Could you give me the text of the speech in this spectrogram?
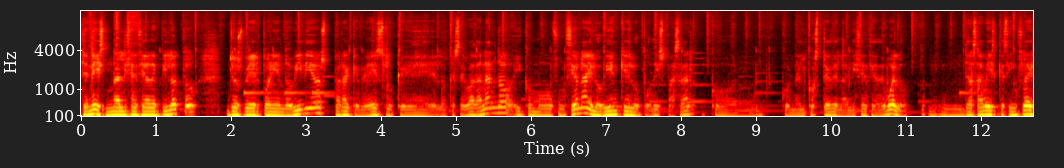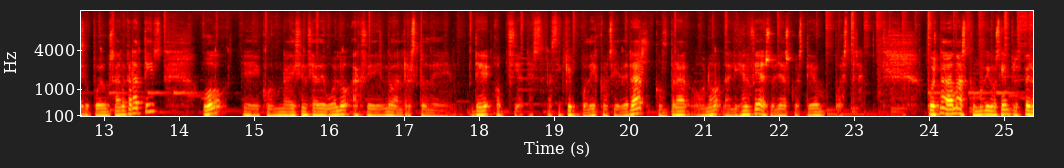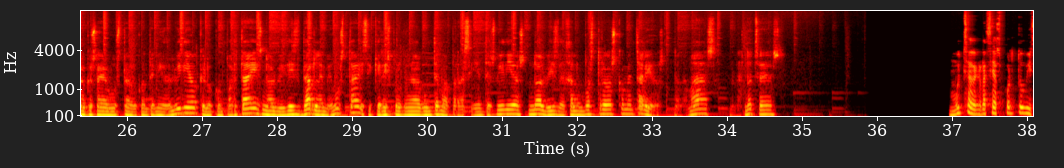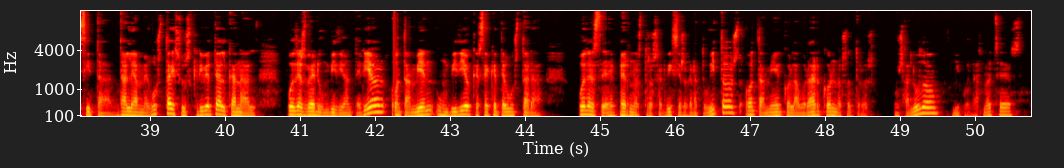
tenéis una licencia de piloto, yo os voy a ir poniendo vídeos para que veáis lo que, lo que se va ganando y cómo funciona y lo bien que lo podéis pasar con, el coste de la licencia de vuelo. Ya sabéis que Sinfly se puede usar gratis o eh, con una licencia de vuelo accediendo al resto de, de, opciones. Así que podéis considerar comprar o no la licencia, eso ya es cuestión vuestra. Pues nada más, como digo siempre, espero que os haya gustado el contenido del vídeo, que lo compartáis, no olvidéis darle me gusta y si queréis proponer algún tema para siguientes vídeos, no olvidéis dejarlo en vuestros comentarios. Nada más, buenas noches. Muchas gracias por tu visita, dale a me gusta y suscríbete al canal. Puedes ver un vídeo anterior o también un vídeo que sé que te gustará. Puedes ver nuestros servicios gratuitos o también colaborar con nosotros. Un saludo y buenas noches.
